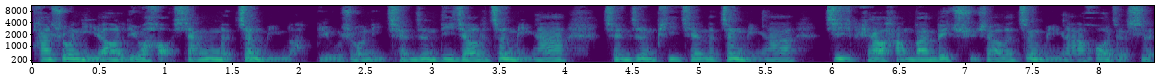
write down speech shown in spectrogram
他说你要留好相应的证明了，比如说你签证递交的证明啊，签证批签的证明啊，机票航班被取消的证明啊，或者是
